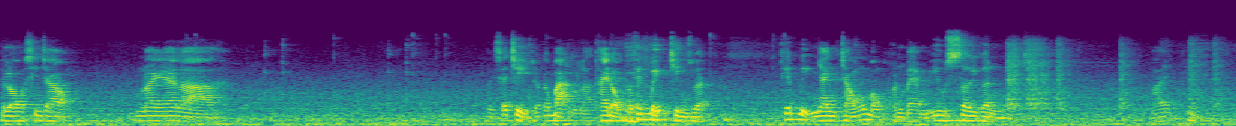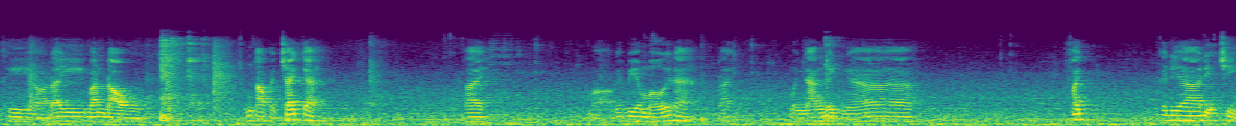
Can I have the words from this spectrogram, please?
Hello xin chào. Hôm nay là mình sẽ chỉ cho các bạn là thay đổi thiết bị trình duyệt. Thiết bị nhanh chóng bằng phần mềm Usergen Đấy. thì ở đây ban đầu chúng ta phải check ra đây mở cái view mới ra. Đây mình đang định uh, fake cái địa chỉ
